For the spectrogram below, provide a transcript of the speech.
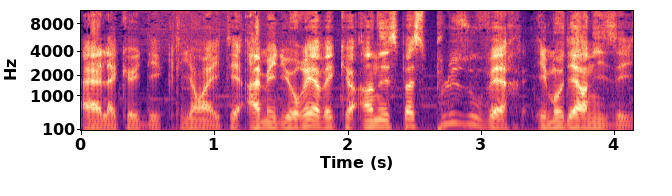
Euh, L'accueil des clients a été amélioré avec un espace plus ouvert et modernisé.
